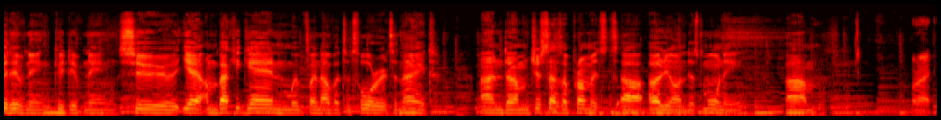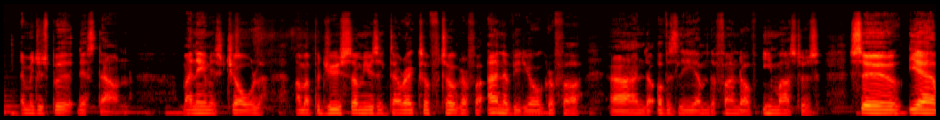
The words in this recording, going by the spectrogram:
Good evening, good evening. So yeah, I'm back again with another tutorial tonight, and um, just as I promised uh, earlier on this morning, um, all right, let me just put this down. My name is Joel. I'm a producer, music director, photographer, and a videographer, and obviously I'm the founder of eMasters. So yeah,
